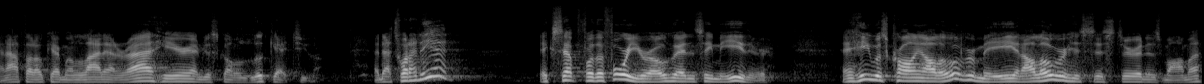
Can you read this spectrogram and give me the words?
and I thought, okay, I'm going to lie down right here. I'm just going to look at you. And that's what I did, except for the four year old who hadn't seen me either. And he was crawling all over me and all over his sister and his mama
